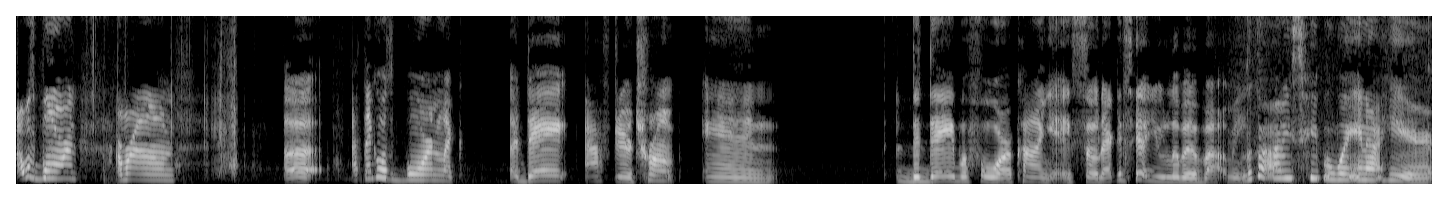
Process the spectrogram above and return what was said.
I was born around, uh, I think I was born like a day after Trump and the day before Kanye. So that can tell you a little bit about me. Look at all these people waiting out here.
